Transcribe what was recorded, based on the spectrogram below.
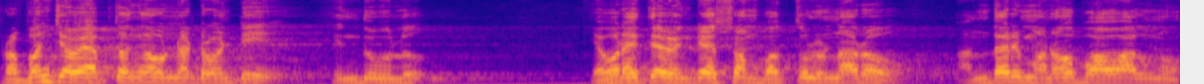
ప్రపంచవ్యాప్తంగా ఉన్నటువంటి హిందువులు ఎవరైతే వెంకటేశ్వర స్వామి భక్తులు ఉన్నారో అందరి మనోభావాలను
